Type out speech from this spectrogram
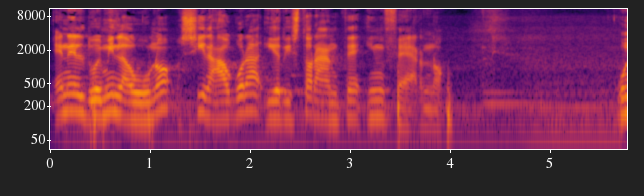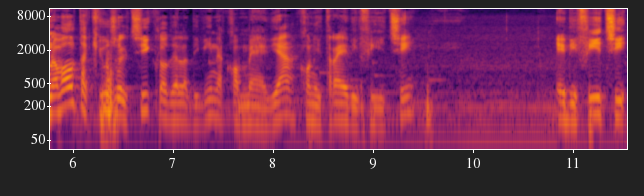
e nel 2001 si inaugura il ristorante Inferno. Una volta chiuso il ciclo della Divina Commedia con i tre edifici, edifici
